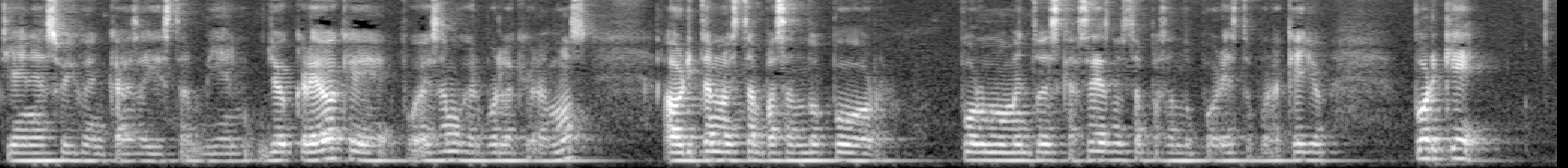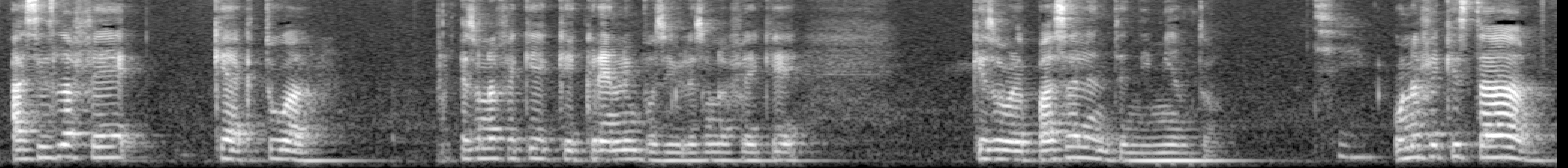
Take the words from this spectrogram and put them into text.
tiene a su hijo en casa y están bien. Yo creo que pues, esa mujer por la que oramos ahorita no están pasando por, por un momento de escasez, no están pasando por esto, por aquello, porque así es la fe que actúa. Es una fe que, que, cree en lo imposible, es una fe que, que sobrepasa el entendimiento. Sí. Una fe que está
